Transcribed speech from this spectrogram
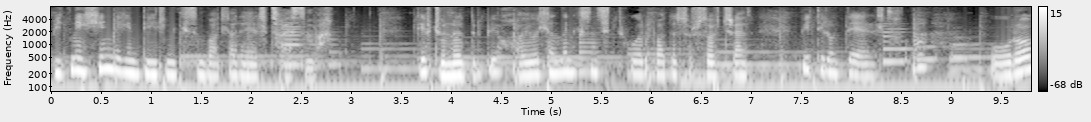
бидний хин нэгэн дийлнэ гэсэн бодлоор ярилцах байсан баг. Гэвч өнөөдөр би хоёуланг нь гэсэн сэтгүүр бодож сурсан учраас би тэр үнтэй ярилцахдаа өөрөө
